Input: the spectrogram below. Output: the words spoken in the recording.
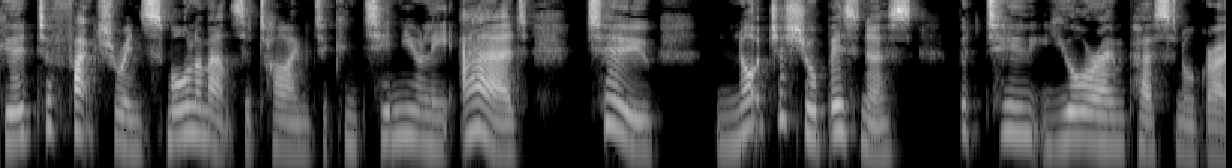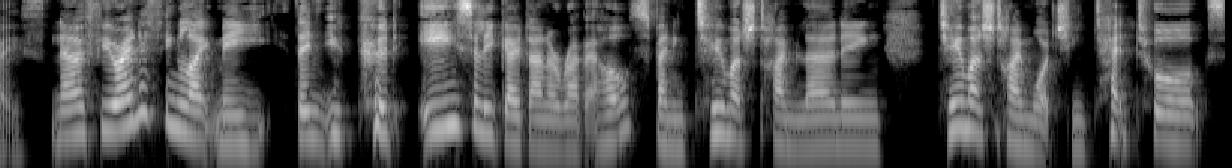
good to factor in small amounts of time to continually add to not just your business, but to your own personal growth. Now, if you're anything like me, then you could easily go down a rabbit hole, spending too much time learning, too much time watching TED Talks,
